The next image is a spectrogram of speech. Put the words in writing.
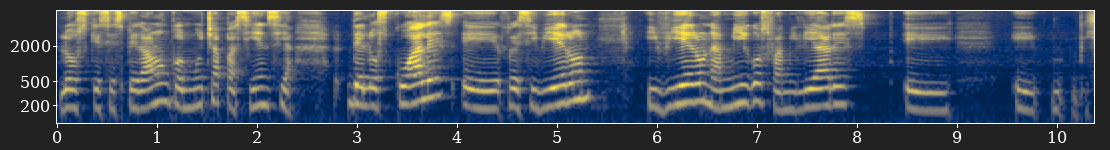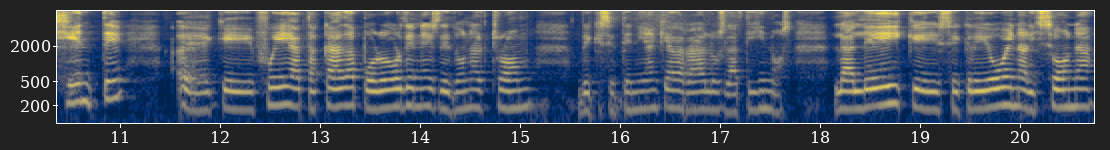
los que se esperaron con mucha paciencia, de los cuales eh, recibieron y vieron amigos, familiares, eh, eh, gente eh, que fue atacada por órdenes de Donald Trump de que se tenían que agarrar a los latinos, la ley que se creó en Arizona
